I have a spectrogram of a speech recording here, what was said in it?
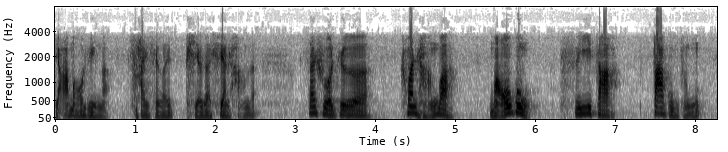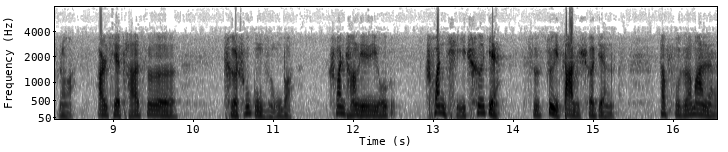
假铆钉啊，拆下来撇在现场的。再说这个船厂吧，铆工是一大。大工种是吧？而且它是特殊工种吧？船厂里有船体车间，是最大的车间了。他负责嘛呢？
